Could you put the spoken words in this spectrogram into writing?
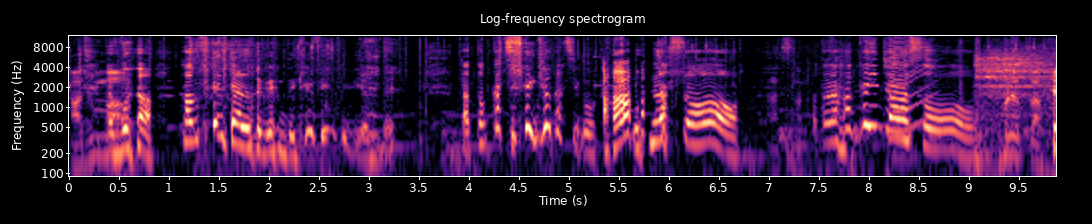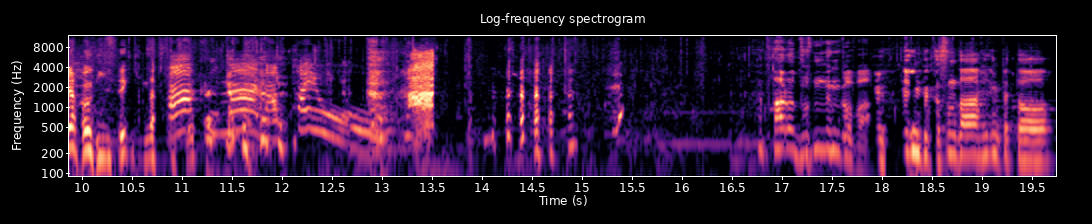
아줌마. 아 뭐야 한 팬이 하려고 했는데 케빈님이었네. 다 똑같이 생겨가지고 몰랐어. 알았어. 나한 팬인 줄 알았어. 버렸다. 형 이 새끼 나. 아 그만 아파요. 바로 눕는 거 봐. healing factor 쓴다 healing factor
